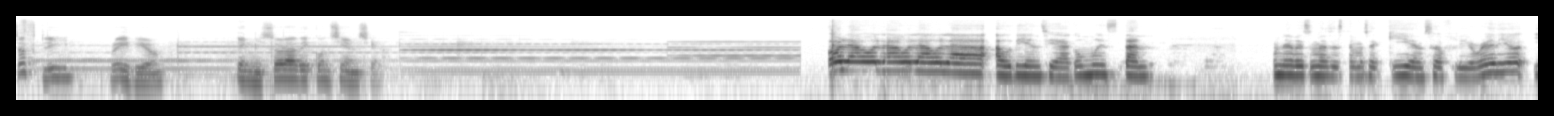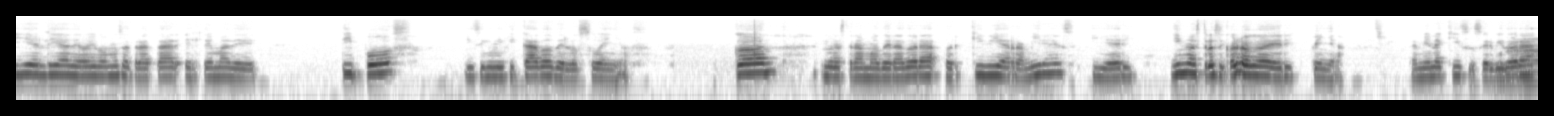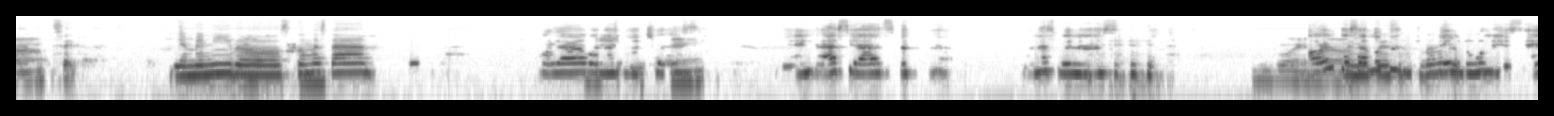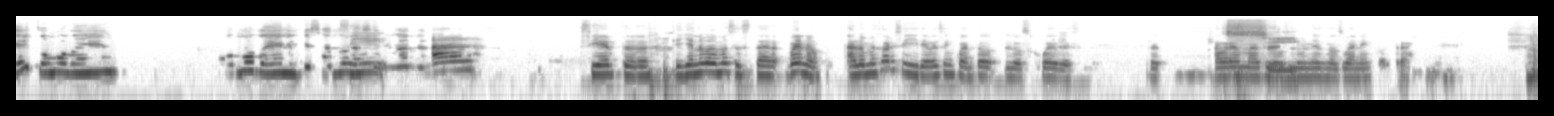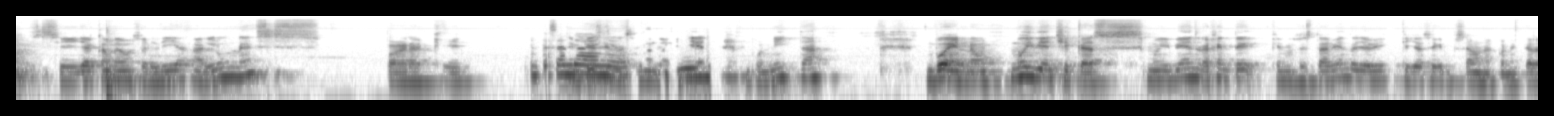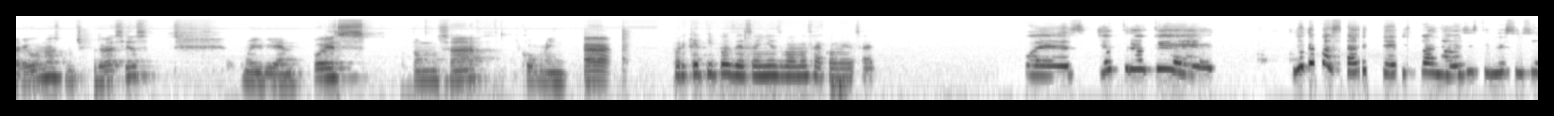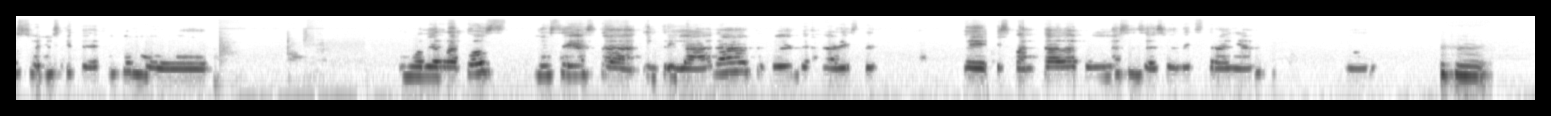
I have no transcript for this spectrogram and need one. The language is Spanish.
Softly Radio, emisora de conciencia. Hola, hola, hola, hola, audiencia, ¿cómo están? Una vez más estamos aquí en Softly Radio y el día de hoy vamos a tratar el tema de tipos y significado de los sueños con nuestra moderadora Orquídea Ramírez y Eric y nuestro psicólogo Eric Peña. También aquí su servidora Itzel. Bienvenidos, ¿cómo están? Hola, buenas noches. Bien, gracias. buenas, buenas. Bueno. Ahora empezando pues, el lunes, ¿eh? ¿Cómo ven? ¿Cómo ven? Empezando la semana. Ah, cierto, que ya no vamos a estar, bueno, a lo mejor sí, de vez en cuando los jueves, ahora más los lunes nos van a encontrar. Sí, ya cambiamos el día a lunes para que empezando años. bien, bonita. Bueno, muy bien, chicas, muy bien. La gente que nos está viendo, ya vi que ya se empezaron a conectar algunos. Muchas gracias. Muy bien, pues vamos a comentar. ¿Por qué tipos de sueños vamos a comenzar? Pues yo creo que ¿no te pasa cuando a veces tienes esos sueños que te dejan como como de ratos, no sé, hasta intrigada, te pueden dejar este eh, espantada con una sensación extraña.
